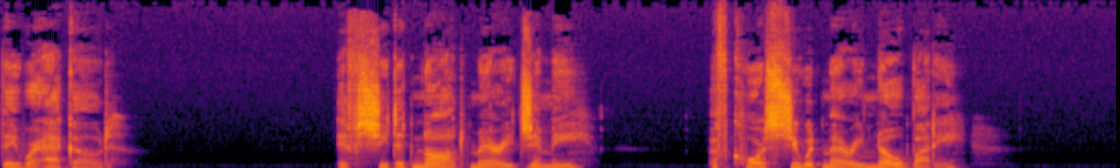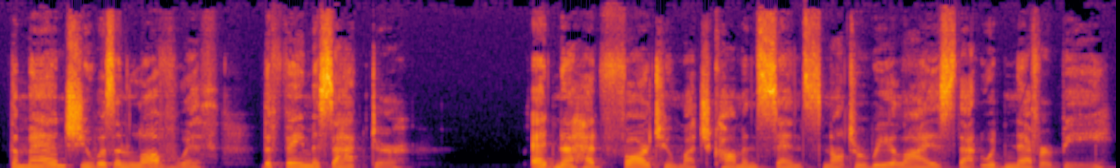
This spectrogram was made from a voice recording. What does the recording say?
They were echoed. If she did not marry Jimmy, of course she would marry nobody. The man she was in love with, the famous actor, Edna had far too much common sense not to realize that would never be.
